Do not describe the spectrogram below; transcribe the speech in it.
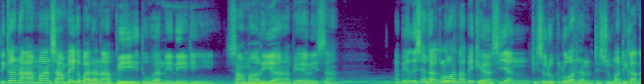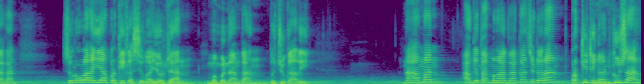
Ketika Naaman sampai kepada Nabi Tuhan ini di Samaria, Nabi Elisa. Nabi Elisa nggak keluar tapi Gehazi yang disuruh keluar dan disuma dikatakan suruhlah ia pergi ke sungai Yordan membenamkan tujuh kali. Naaman Alkitab mengatakan saudara pergi dengan gusar.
